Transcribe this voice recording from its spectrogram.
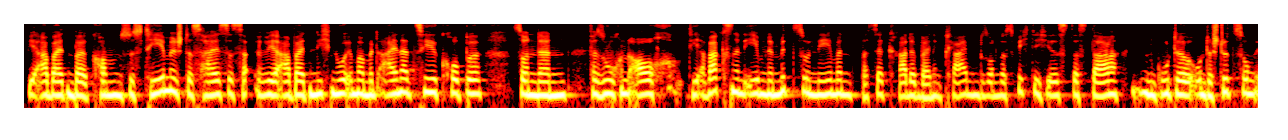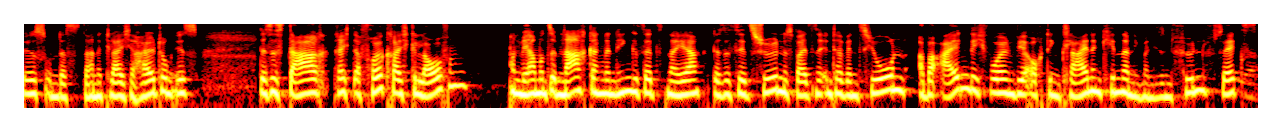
Wir arbeiten bei Kommen systemisch. Das heißt, wir arbeiten nicht nur immer mit einer Zielgruppe, sondern versuchen auch die Erwachsenenebene mitzunehmen, was ja gerade bei den Kleinen besonders wichtig ist, dass da eine gute Unterstützung ist und dass da eine gleiche Haltung ist. Das ist da recht erfolgreich gelaufen. Und wir haben uns im Nachgang dann hingesetzt, na ja, das ist jetzt schön, das war jetzt eine Intervention, aber eigentlich wollen wir auch den kleinen Kindern, ich meine, die sind fünf, sechs,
